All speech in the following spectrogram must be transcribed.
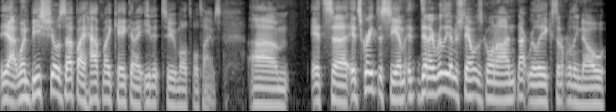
Yeah, when Beast shows up, I have my cake and I eat it too multiple times. Um, it's uh, it's great to see him. Did I really understand what was going on? Not really, because I don't really know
